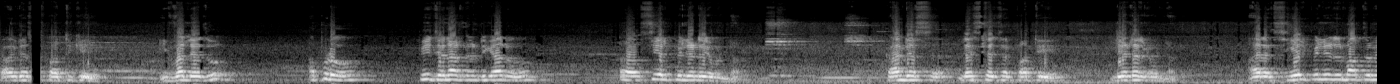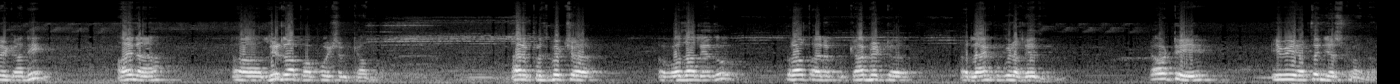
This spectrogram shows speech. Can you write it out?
కాంగ్రెస్ పార్టీకి ఇవ్వలేదు. అప్పుడు పి. జనార్దన్ రెడ్డి గారు సిఎల్పి లీడర్గా ఉంటారు కాంగ్రెస్ లెజిస్లేచర్ పార్టీ లీడర్గా ఉన్నాడు. ఆయన సిఎల్పి లీడర్ మాత్రమే కానీ ఆయన లీడర్ ఆఫ్ అపోజిషన్ కాదు. ఆయన ప్రతిపక్ష హోదా లేదు. తర్వాత ఆయన క్యాబినెట్ ర్యాంకు కూడా లేదు. కాబట్టి ఇవి అర్థం చేసుకోవాలి.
